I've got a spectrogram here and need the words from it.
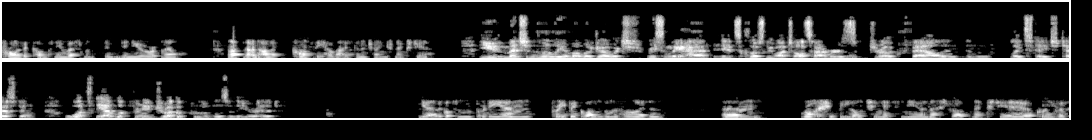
private company investments in, in Europe now. And I, and I can't see how that is going to change next year. You mentioned Lilly a moment ago, which recently had its closely watched Alzheimer's drug fail in, in late stage testing. What's the outlook for new drug approvals in the year ahead? Yeah, we've got some pretty um pretty big ones on the horizon. Um, Roche should be launching its new MS drug next year, Ocrevus.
